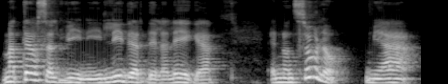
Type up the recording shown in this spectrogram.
Matteo Salvini, il leader della Lega, non solo mi ha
